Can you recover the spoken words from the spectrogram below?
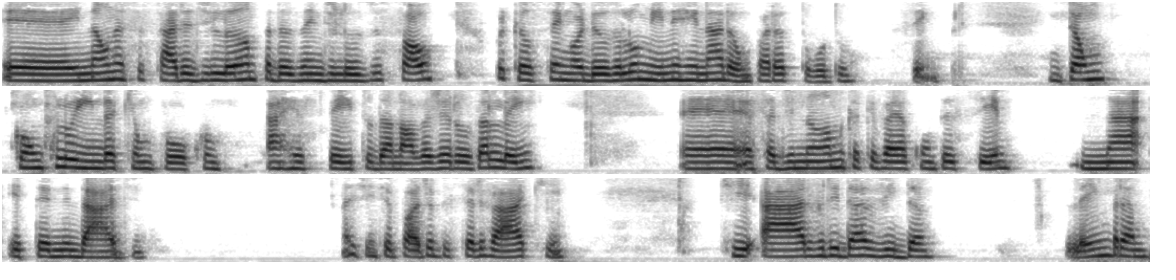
é, e não necessária de lâmpadas nem de luz de sol, porque o Senhor Deus ilumina e reinarão para todo sempre. Então, concluindo aqui um pouco a respeito da Nova Jerusalém, é, essa dinâmica que vai acontecer na eternidade. A gente pode observar aqui que a árvore da vida, lembra?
